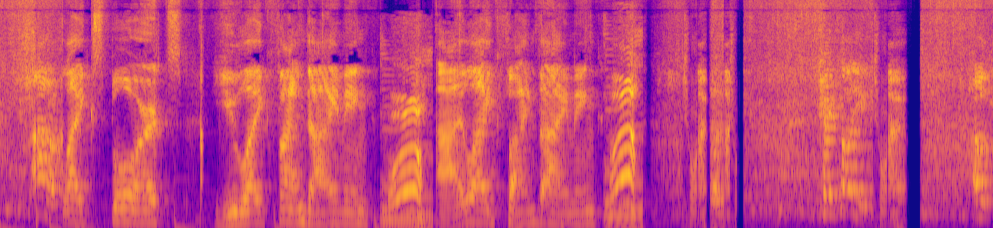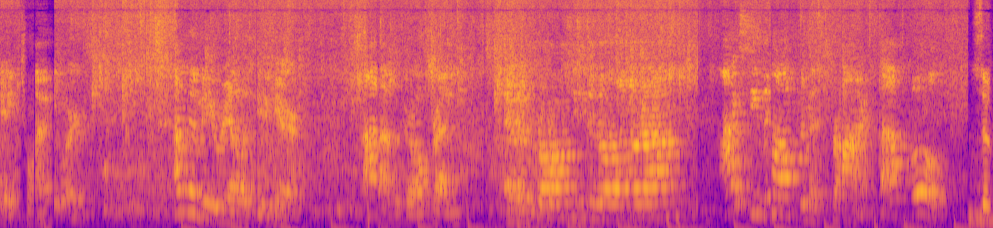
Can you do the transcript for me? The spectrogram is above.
I don't like sports. You like fine dining. Oh. I like fine dining. Oh. Can I call you? I'm, okay, I'm works. I'm gonna be real with you here. I have a girlfriend, and the prom season rolls around, I see the Optimus Prime half full. So,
